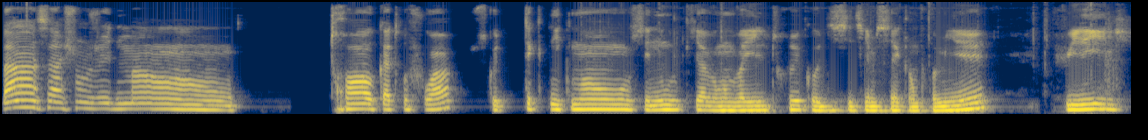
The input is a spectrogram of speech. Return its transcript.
Ben, ça a changé de main trois ou quatre fois, parce que techniquement, c'est nous qui avons envahi le truc au XVIIe siècle en premier. Puis,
